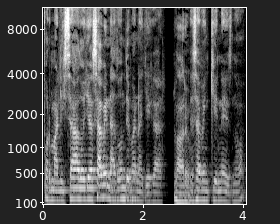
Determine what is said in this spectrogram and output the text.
formalizado, ya saben a dónde van a llegar, Claro. ya saben quién es, ¿no?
